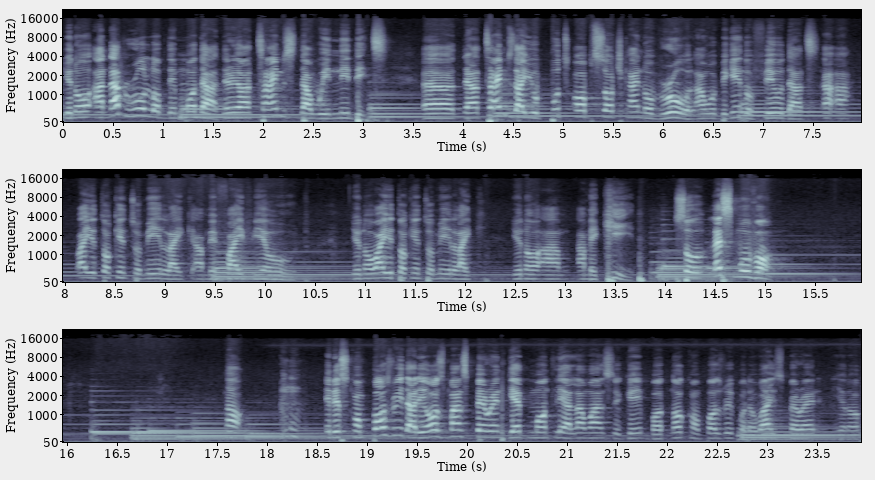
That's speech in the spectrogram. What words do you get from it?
You know, and that role of the mother, there are times that we need it. Uh, there are times that you put up such kind of role and we begin to feel that, uh-uh, why are you talking to me like I'm a five year old? You know, why are you talking to me like, you know, I'm, I'm a kid? So let's move on. Now, it is compulsory that the husband's parent get monthly allowance, okay, but not compulsory for the wife's parent, you know.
